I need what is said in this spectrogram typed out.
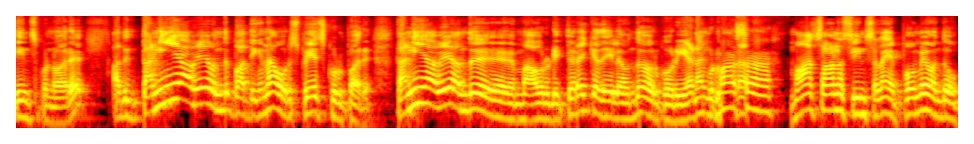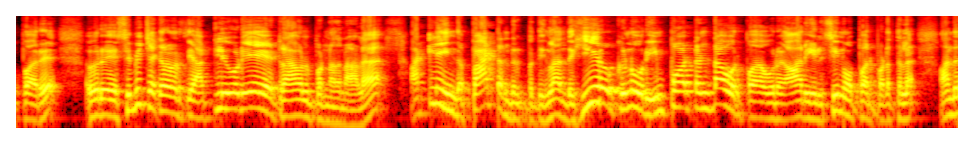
சீன்ஸ் பண்ணுவார். அதுக்கு தனியாகவே வந்து பார்த்தீங்கன்னா ஒரு ஸ்பேஸ் கொடுப்பாரு. தனியாகவே வந்து அவருடைய திரைக்கதையில் வந்து அவருக்கு ஒரு இடம் கொடுப்பாரு. மாசா. மாசான சீன்ஸ் எல்லாம் எப்போவுமே வந்து வைப்பார். ஒரு சிபி சக்கரவர்த்தி அட்லியோடயே ட்ராவல் பண்ணதுனால அட்லி இந்த பேட்டர்ன் இருக்கு பார்த்தீங்களா இந்த ஹீரோக்குன்னு ஒரு இம்பார்ட்டண்ட்டாக ஒரு ப ஒரு ஆறு ஏழு சீன் வைப்பார் படத்தில். அந்த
